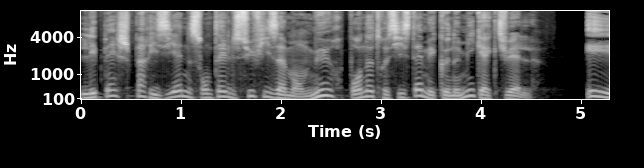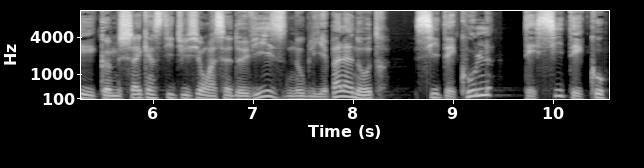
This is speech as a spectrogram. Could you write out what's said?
Les pêches parisiennes sont-elles suffisamment mûres pour notre système économique actuel? Et comme chaque institution a sa devise, n'oubliez pas la nôtre. Si t'es cool, t'es si t'es co.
